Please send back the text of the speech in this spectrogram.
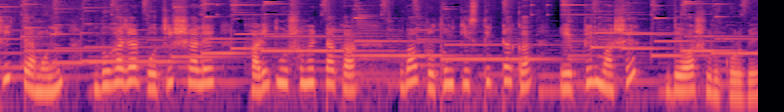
ঠিক তেমনই দু হাজার পঁচিশ সালে খারিফ মরশুমের টাকা বা প্রথম কিস্তির টাকা এপ্রিল মাসে দেওয়া শুরু করবে।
